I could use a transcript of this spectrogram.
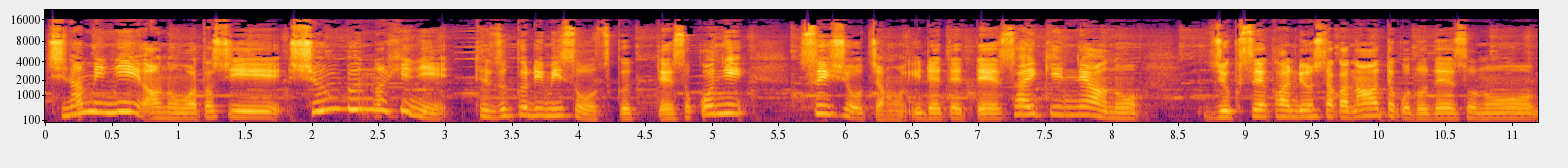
ちなみに、あの、私、春分の日に手作り味噌を作って、そこに水晶ちゃんを入れてて、最近ね、あの、熟成完了したかなってことで、その、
